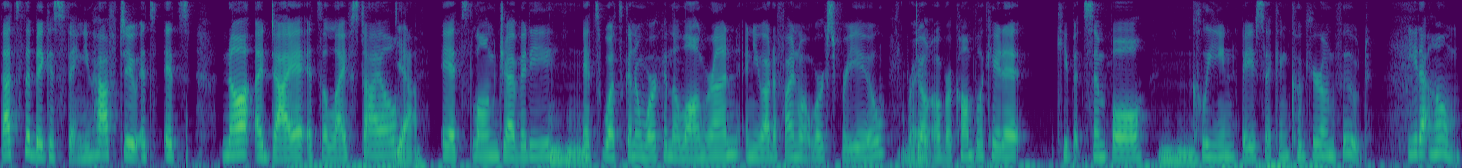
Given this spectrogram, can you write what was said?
That's the biggest thing. You have to it's it's not a diet, it's a lifestyle. Yeah. Mm-hmm. It's longevity. It's what's going to work in the long run and you got to find what works for you. Right. Don't overcomplicate it. Keep it simple, Mm-hmm. clean, basic and cook your own food. Eat at home.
